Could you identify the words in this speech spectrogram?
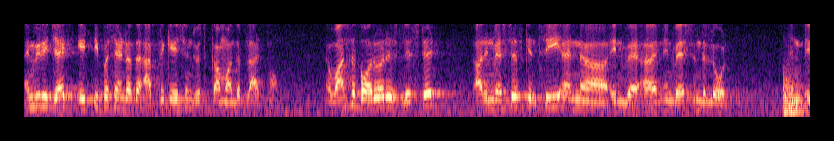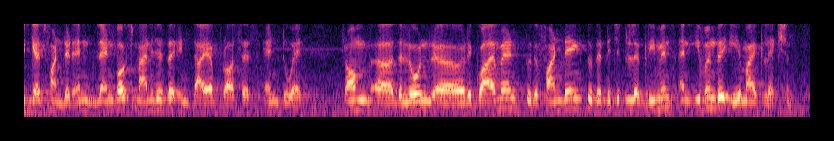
and we reject 80% of the applications which come on the platform. Now, once the borrower is listed, our investors can see and, uh, uh, invest in the loan, and it gets funded. And Lendbox manages the entire process end to end from uh, the loan uh, requirement to the funding to the digital agreements and even the EMI collections.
